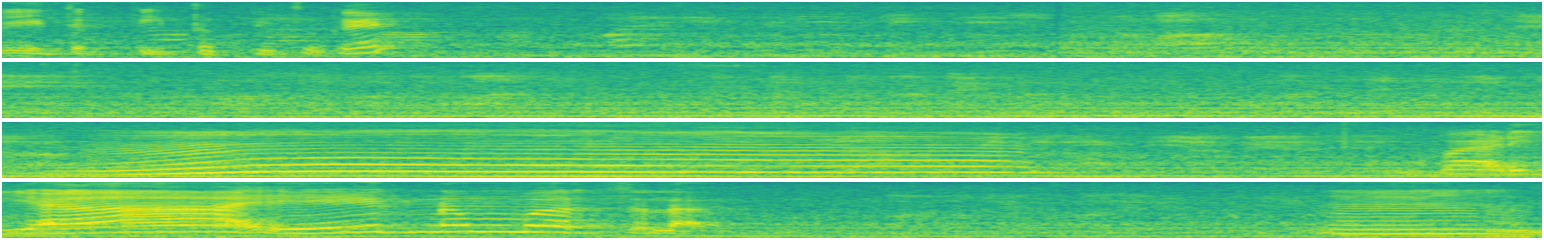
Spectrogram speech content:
पितो पितो पितो काय? बढिया. एक नंबर चला. हम्म.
